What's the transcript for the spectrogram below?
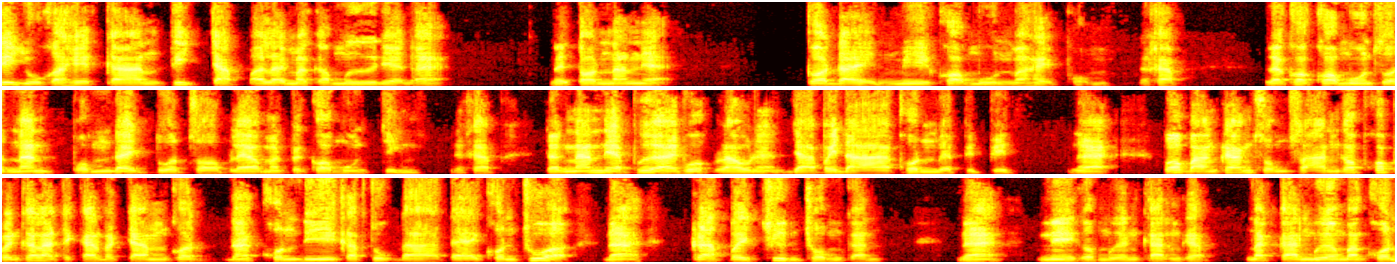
ที่อยู่กับเหตุการณ์ที่จับอะไรมากับมือเนี่ยนะ ในตอนนั้นเนี่ยก็ได้มีข้อมูลมาให้ผมนะครับ แล้วก็ข้อมูลส่วนนั้นผมได้ตรวจสอบแล้วมันเป็นข้อมูลจริงนะครับ ดังนั้นเนี่ยเพื่อให้พวกเราเนี่ยอย่าไปด่าคนแบบผิดๆนะเพราะบางครั้งสงสารเขาเขาเป็นข้าราชการประจำก็นะคนดีกับถูกด่า แต่ไอคนชั่วนะกลับไปชื่นชมกัน นะ นี่ก็เหมือนกันครับ นักการเมืองบางคน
